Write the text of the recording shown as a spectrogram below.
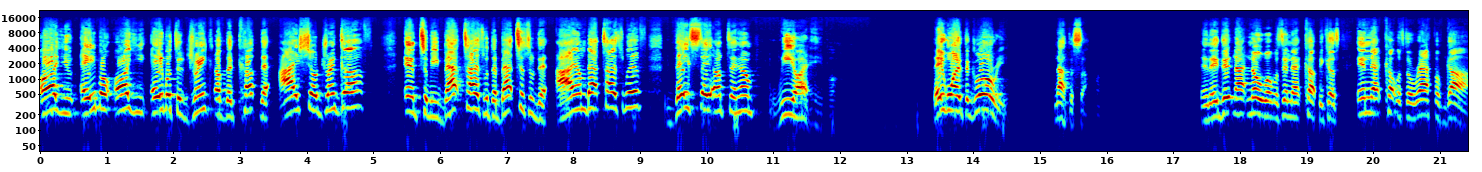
Are you able, are ye able to drink of the cup that I shall drink of? And to be baptized with the baptism that I am baptized with? They say unto him, We are able. They wanted the glory, not the suffering. And they did not know what was in that cup because in that cup was the wrath of God.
